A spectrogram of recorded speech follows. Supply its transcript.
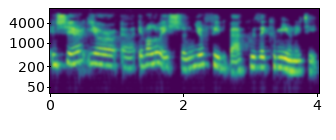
and share your uh, evaluation, your feedback with the community.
